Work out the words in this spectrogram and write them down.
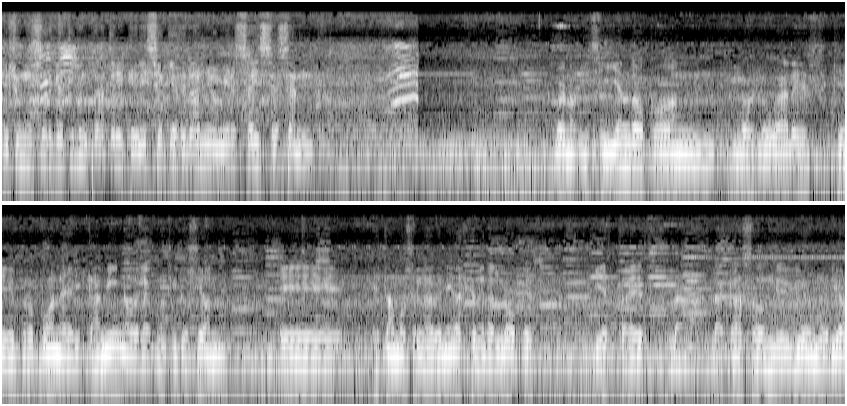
que yo sé que tiene un cartel que dice que es del año 1660. Bueno, y siguiendo con los lugares que propone el camino de la Constitución, eh, estamos en la avenida General López y esta es la, la casa donde vivió y murió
